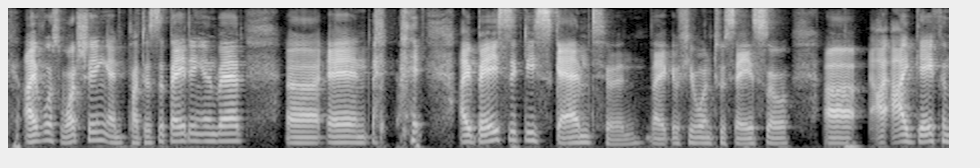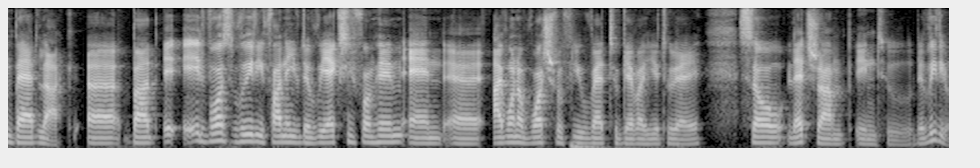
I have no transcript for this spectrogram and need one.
I was watching and participating in that, uh, and I basically scammed him, like if you want to say so. Uh, I, I gave him bad luck, uh, but it, it was really funny the reaction from him, and uh, I want to watch with you that together here today. So let's jump into the video.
